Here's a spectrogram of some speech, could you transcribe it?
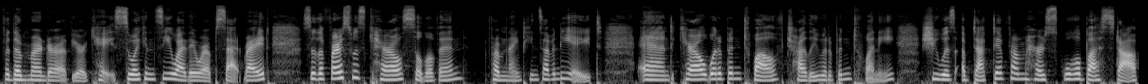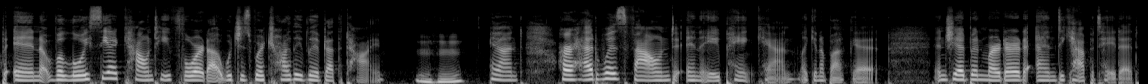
for the murder of your case. So I can see why they were upset, right? So the first was Carol Sullivan from 1978, and Carol would have been 12, Charlie would have been 20. She was abducted from her school bus stop in Volusia County, Florida, which is where Charlie lived at the time. Mm-hmm. And her head was found in a paint can, like in a bucket and she had been murdered and decapitated.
